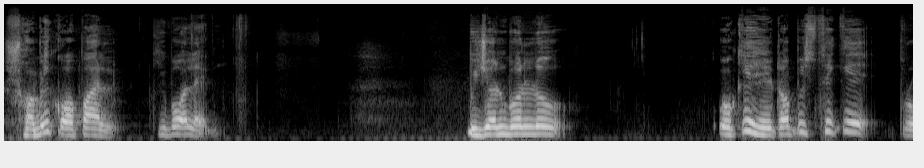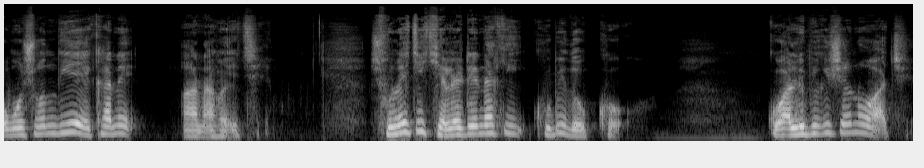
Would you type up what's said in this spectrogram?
সবই কপাল, কি বলেন? বিজন বলল, ওকে হেড অফিস থেকে প্রমোশন দিয়ে এখানে আনা হয়েছে। শুনেছি ছেলেটি নাকি খুবই দক্ষ। কোয়ালিফিকেশনও আছে।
